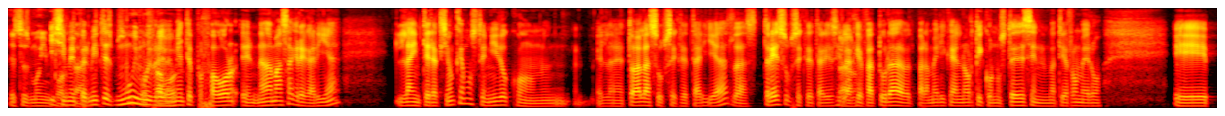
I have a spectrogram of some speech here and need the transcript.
esto es muy importante. Y si me permites, muy, muy brevemente, por favor, eh, nada más agregaría la interacción que hemos tenido con todas las subsecretarías, las tres subsecretarías y la jefatura para América del Norte y con ustedes en el Matías Romero, eh,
